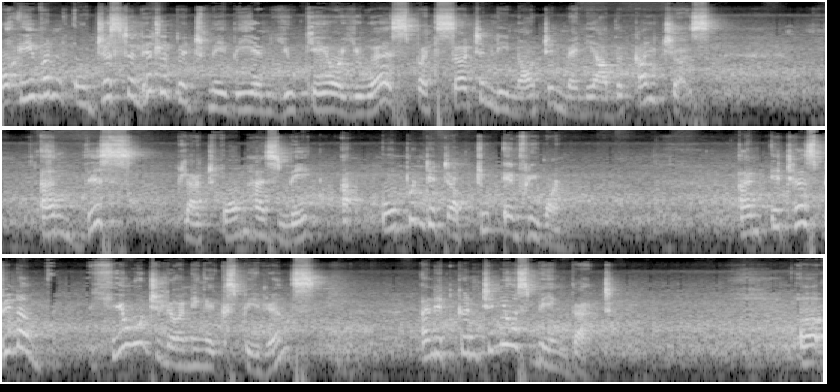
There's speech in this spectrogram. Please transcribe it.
Or even just a little bit maybe in UK or US, but certainly not in many other cultures. And this platform has made uh, opened it up to everyone and it has been a huge learning experience, and it continues being that. Uh,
